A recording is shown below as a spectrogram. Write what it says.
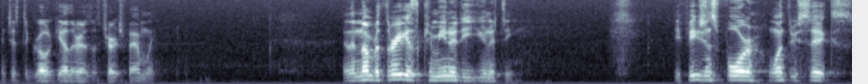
and just to grow together as a church family. And then number three is community unity. Ephesians 4 1 through 6.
